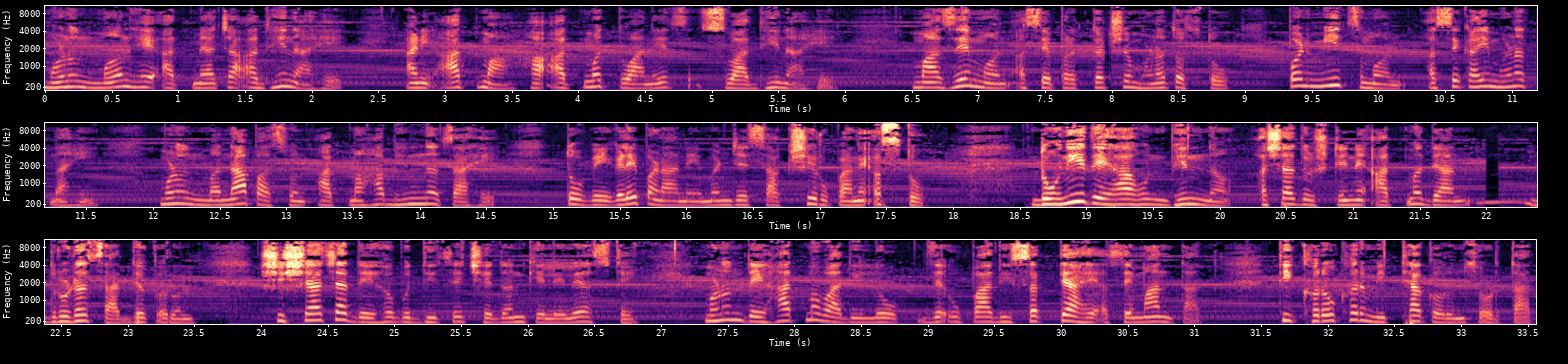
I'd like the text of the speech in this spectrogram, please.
म्हणून मन हे आत्म्याच्या अधीन आहे आणि आत्मा हा आत्मत्वानेच स्वाधीन आहे. माझे मन असे प्रत्यक्ष म्हणत असतो पण मीच मन असे काही म्हणत नाही. म्हणून मनापासून आत्मा हा भिन्नच आहे. तो वेगळेपणाने म्हणजे साक्षी रूपाने असतो. दोन्ही देहाहून भिन्न अशा दृष्टीने आत्मज्ञान दृढ साध्य करून शिष्याच्या देहबुद्धीचे छेदन केलेले असते. म्हणून देहात्मवादी लोक जे उपाधी सत्य आहे असे मानतात ती खरोखर मिथ्या करून सोडतात.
